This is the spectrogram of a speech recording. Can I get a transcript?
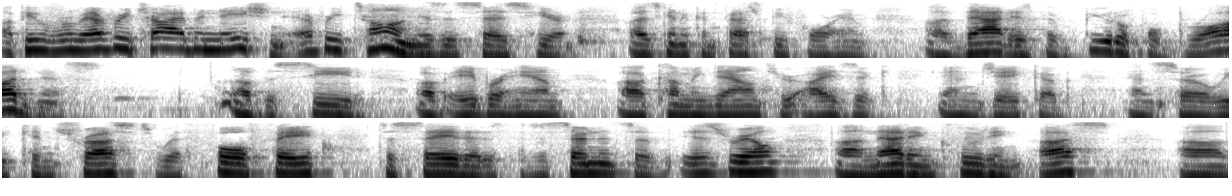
uh, people from every tribe and nation, every tongue, as it says here, uh, is going to confess before him. Uh, that is the beautiful broadness of the seed of Abraham coming down through Isaac and Jacob. And so we can trust with full faith to say that it's the descendants of Israel, uh, and that including us, uh,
